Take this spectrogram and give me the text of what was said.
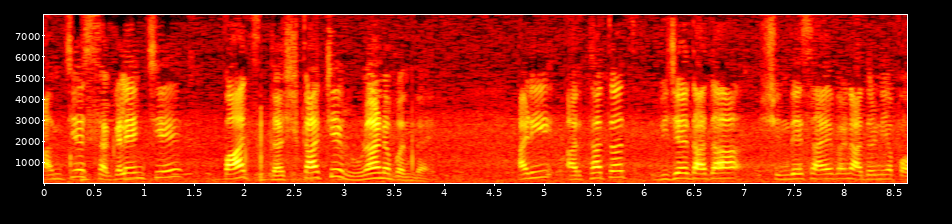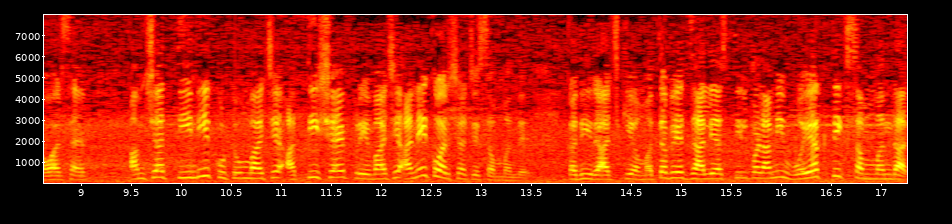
आमचे सगळ्यांचे पाच दशकाचे ऋणानुबंध आहे आणि अर्थातच विजयदादा शिंदेसाहेब आणि आदरणीय पवारसाहेब आमच्या तिन्ही कुटुंबाचे अतिशय प्रेमाचे अनेक वर्षाचे संबंध आहेत. कधी राजकीय मतभेद झाले असतील पण आम्ही वैयक्तिक संबंधात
